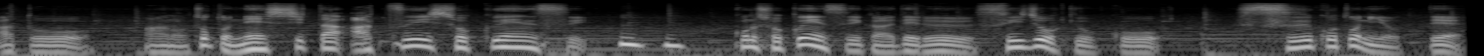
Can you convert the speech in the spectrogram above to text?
あとあのちょっと熱した熱い食塩水この食塩水から出る水蒸気をこう吸うことによって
